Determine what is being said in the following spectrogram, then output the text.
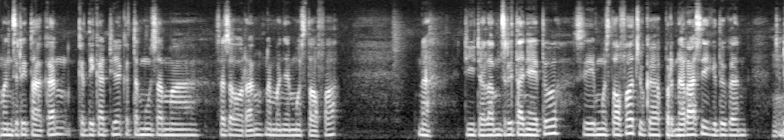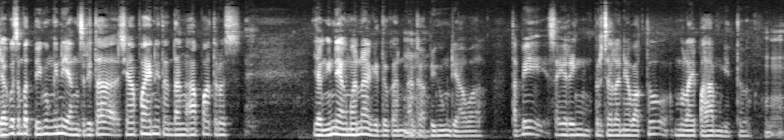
menceritakan ketika dia ketemu sama seseorang namanya Mustafa. Nah, di dalam ceritanya itu si Mustafa juga bernarasi gitu kan. Jadi aku sempat bingung ini yang cerita siapa ini tentang apa terus yang ini yang mana gitu kan. Agak bingung di awal. Tapi seiring berjalannya waktu mulai paham gitu. Hmm.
